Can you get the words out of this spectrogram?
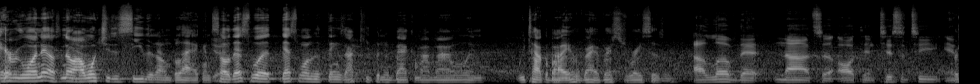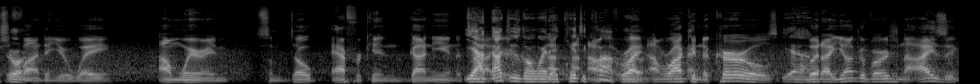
everyone else. No, I want you to see that I'm black. And so that's what that's one of the things I keep in the back of my mind when we talk about everybody versus racism. I love that nod to authenticity and For to sure. finding your way. I'm wearing some dope African Ghanaian attire. Yeah, I thought you was gonna wear that kente cloth. Right, I'm rocking the curls. Yeah. But a younger version of Isaac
